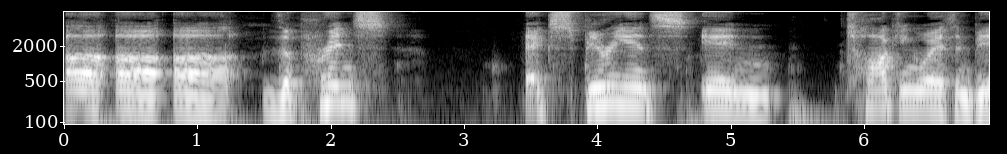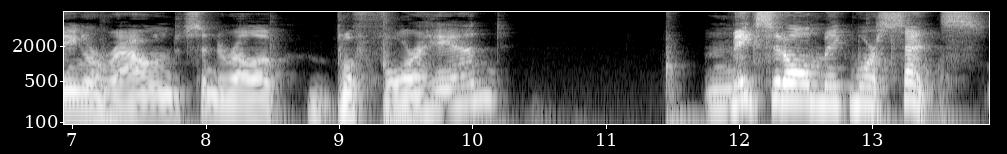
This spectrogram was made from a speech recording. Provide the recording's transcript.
uh uh uh the prince experience in talking with and being around Cinderella beforehand makes it all make more sense.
